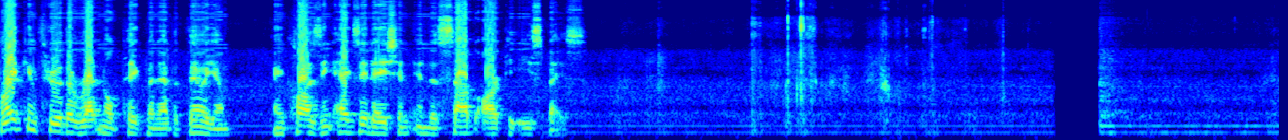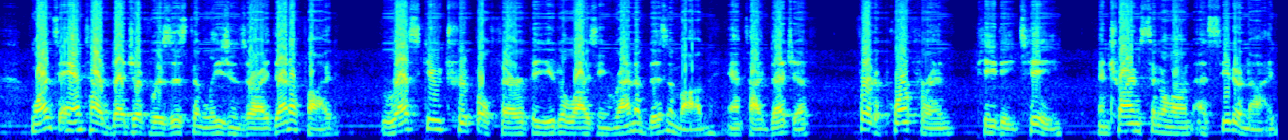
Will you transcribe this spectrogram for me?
breaking through the retinal pigment epithelium and causing exudation in the sub-RPE space. Once anti-VEGF resistant lesions are identified, rescue triple therapy utilizing ranibizumab, anti-VEGF, verteporfin, PDT, and triamcinolone acetonide,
